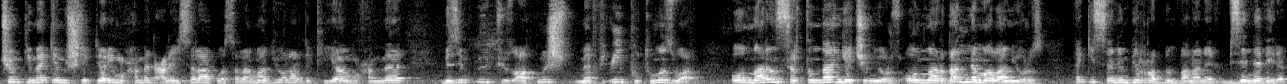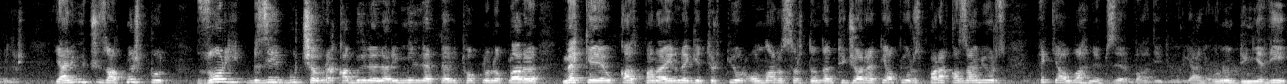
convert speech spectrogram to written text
Çünkü Mekke müşrikleri Muhammed Aleyhisselatü Vesselam'a diyorlardı ki ya Muhammed bizim 360 mef'i putumuz var. Onların sırtından geçiniyoruz. Onlardan nemalanıyoruz. Peki senin bir Rabbin bana ne, bize ne verebilir? Yani 360 put Zor bizi bu çevre kabileleri, milletleri, toplulukları Mekke'ye Ukaz panayırına getirtiyor. Onların sırtından ticaret yapıyoruz, para kazanıyoruz. Peki Allah ne bize vaat ediyor? Yani onun dünyevi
